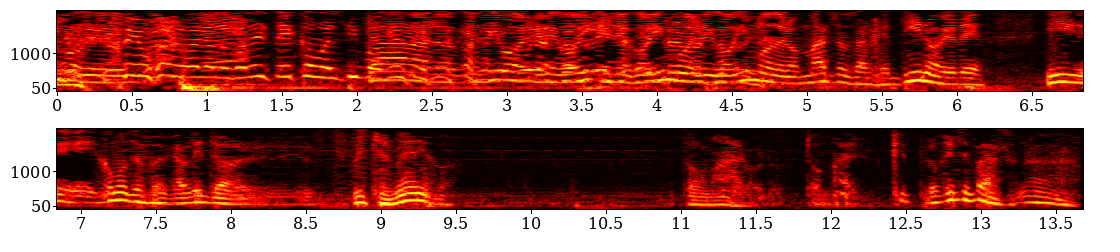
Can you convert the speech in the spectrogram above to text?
tipo que- es como el tipo Claro, que el, ego- el egoísmo, el egoísmo de los machos argentinos. y, ¿Cómo te fue, Carlito? ¿Viste el médico? Todo mal, boludo, todo mal. ¿Qué, ¿Pero qué te pasa? Nada.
